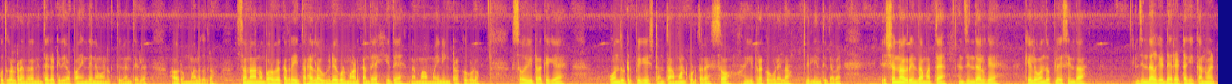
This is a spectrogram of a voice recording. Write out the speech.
ಕೂತ್ಕೊಳ್ರಿ ಅಂದರೆ ನಿದ್ದೆಗಟ್ಟಿದ್ದೀವಪ್ಪ ಹಿಂದೆನೇ ಮಲಗ್ತೀವಿ ಅಂತೇಳಿ ಅವರು ಮಲಗಿದ್ರು. ಸೊ ನಾನು ಬರಬೇಕಾದ್ರೆ ಈ ಥರ ಎಲ್ಲ ವೀಡಿಯೋಗಳು ಮಾಡ್ಕಂಡೆ. ಇದೆ ನಮ್ಮ ಮೈನಿಂಗ್ ಟ್ರಕ್ಕುಗಳು ಸೊ ಈ ಟ್ರಕ್ಕಿಗೆ ಒಂದು ಟ್ರಿಪ್ಪಿಗೆ ಇಷ್ಟು ಅಂತ ಅಮೌಂಟ್ ಕೊಡ್ತಾರೆ. ಸೊ ಈ ಟ್ರಕ್ಕುಗಳೆಲ್ಲ ಇಲ್ಲಿ ನಿಂತಿದ್ದಾವೆ. ಯಶವಂತ ನಗರಿಂದ ಮತ್ತು ಜಿಂದಾಲ್ಗೆ ಕೆಲವೊಂದು ಪ್ಲೇಸಿಂದ ಜಿಂದಾಲ್ಗೆ ಡೈರೆಕ್ಟಾಗಿ ಕನ್ವೆಟ್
